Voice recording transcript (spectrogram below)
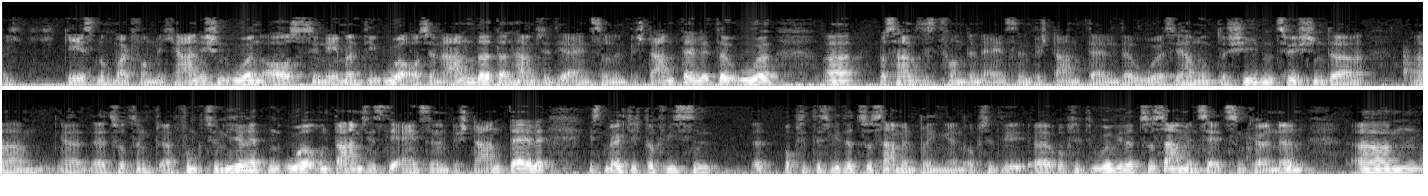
Ich gehe es nochmal von mechanischen Uhren aus. Sie nehmen die Uhr auseinander, dann haben Sie die einzelnen Bestandteile der Uhr. Äh, was haben Sie jetzt von den einzelnen Bestandteilen der Uhr? Sie haben unterschieden zwischen der ähm, äh, sozusagen funktionierenden Uhr und da haben Sie jetzt die einzelnen Bestandteile. Jetzt möchte ich doch wissen, ob Sie das wieder zusammenbringen, ob Sie die, äh, ob Sie die Uhr wieder zusammensetzen können. Ähm,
